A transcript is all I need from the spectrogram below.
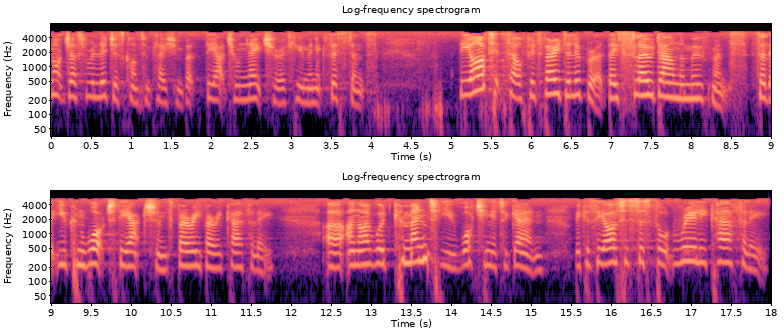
not just religious contemplation, but the actual nature of human existence. The art itself is very deliberate. They slow down the movements so that you can watch the actions very, very carefully. Uh, and I would commend to you watching it again because the artist has thought really carefully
